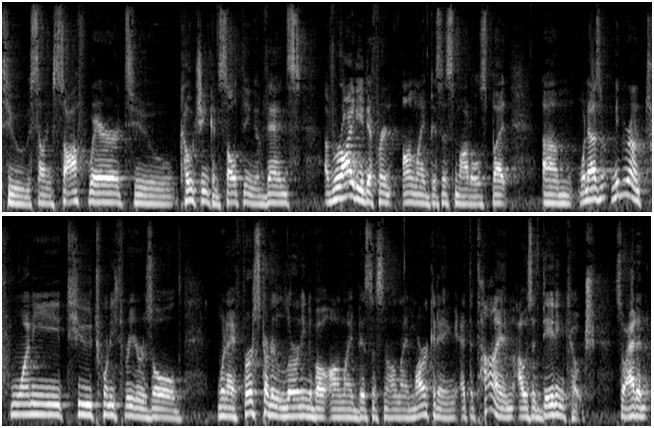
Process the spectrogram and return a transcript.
to selling software to coaching, consulting, events, a variety of different online business models, but um, when I was maybe around 22, 23 years old, when I first started learning about online business and online marketing, at the time I was a dating coach. So I had an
